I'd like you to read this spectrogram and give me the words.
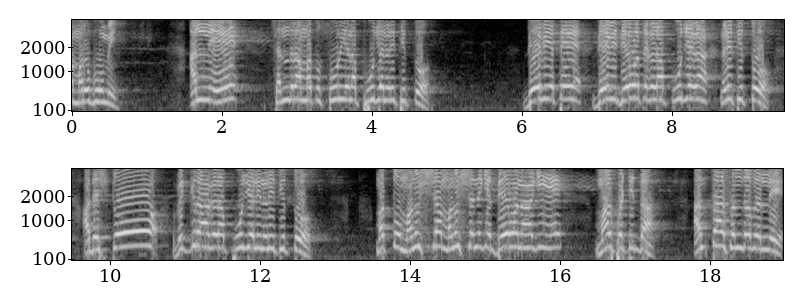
ಮರುಭೂಮಿ, ಅಲ್ಲಿ ಚಂದ್ರ ಮತ್ತು ಸೂರ್ಯನ ಪೂಜೆ ನಡೀತಿತ್ತು. ದೇವಿಯತೆ, ದೇವಿ ದೇವತೆಗಳ ಪೂಜೆ ನಡೀತಿತ್ತು. ಅದೆಷ್ಟೋ ವಿಗ್ರಹಗಳ ಪೂಜೆಯಲ್ಲಿ ನಡೀತಿತ್ತು. ಮತ್ತು ಮನುಷ್ಯ ಮನುಷ್ಯನಿಗೆ ದೇವನಾಗಿ ಮಾರ್ಪಟ್ಟಿದ್ದ. ಅಂತ ಸಂದರ್ಭದಲ್ಲಿ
